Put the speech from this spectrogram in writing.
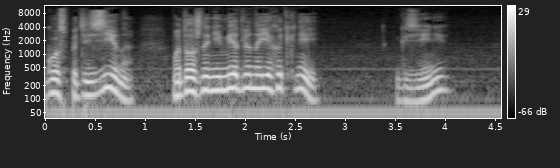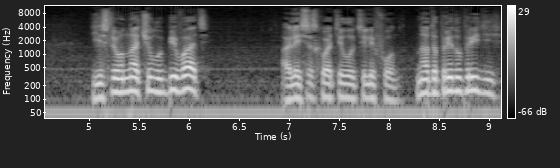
Господи, Зина, мы должны немедленно ехать к ней. К Зине? Если он начал убивать... Олеся схватила телефон. Надо предупредить.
